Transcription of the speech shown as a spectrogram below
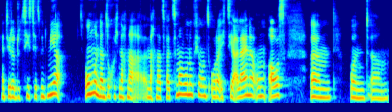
entweder du ziehst jetzt mit mir um und dann suche ich nach einer, nach einer Zwei-Zimmer-Wohnung für uns oder ich ziehe alleine um aus. Ähm, und ähm,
